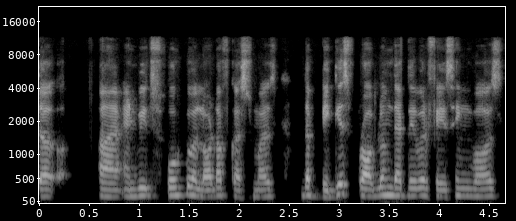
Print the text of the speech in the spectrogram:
the uh, and we spoke to a lot of customers the biggest problem that they were facing was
